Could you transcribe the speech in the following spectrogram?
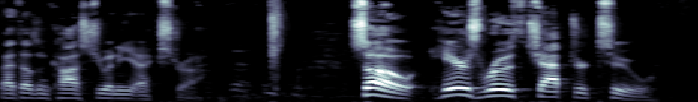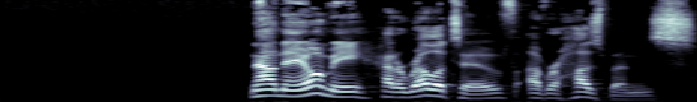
that doesn't cost you any extra. So here's Ruth chapter 2. Now, Naomi had a relative of her husband's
